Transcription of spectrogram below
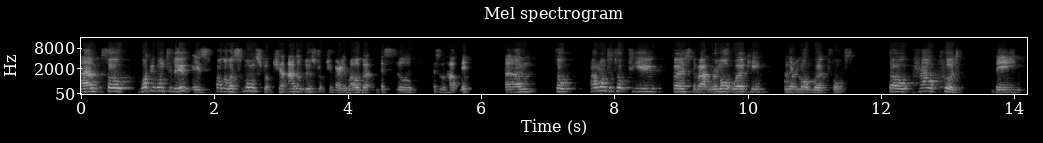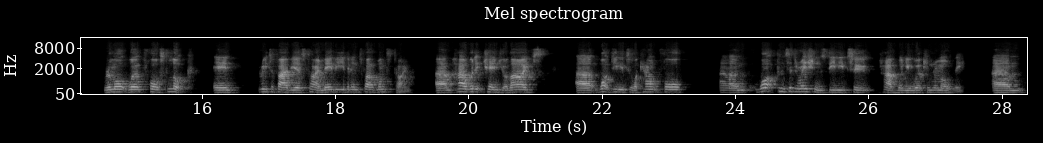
Um, so what we want to do is follow a small structure. I don't do structure very well, but this will this will help me. Um, so I want to talk to you first about remote working and the remote workforce. So how could the remote workforce look in three to five years' time, maybe even in 12 months' time? Um, how would it change your lives? Uh, what do you need to account for? Um, what considerations do you need to have when you're working remotely? Um,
